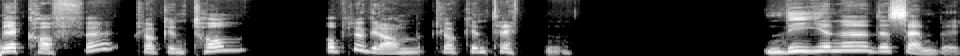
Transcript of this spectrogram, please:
med kaffe klokken tolv og program klokken 13. 9. desember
